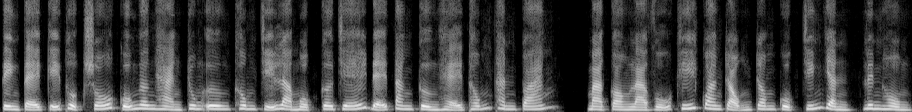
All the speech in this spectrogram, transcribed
tiền tệ kỹ thuật số của ngân hàng trung ương không chỉ là một cơ chế để tăng cường hệ thống thanh toán, mà còn là vũ khí quan trọng trong cuộc chiến giành linh hồn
